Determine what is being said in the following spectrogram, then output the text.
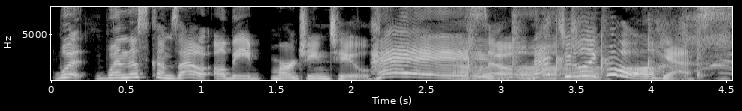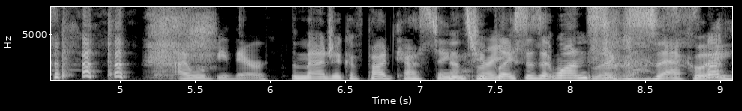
what when this comes out, I'll be marching too. hey So- that's really cool Yes, I will be there. the magic of podcasting That's two right. places at once Exactly.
